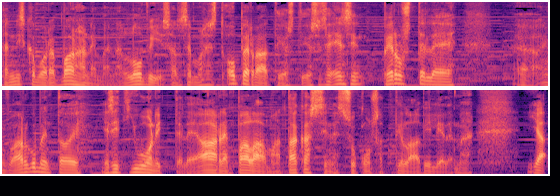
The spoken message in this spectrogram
tämän Niskavuoren vanhan emännän Lovisan semmoisesta operaatiosta, jossa se ensin perustelee, ää, niin argumentoi ja sitten juonittelee Aaren palaamaan takaisin sinne sukunsa tilaa viljelemään. Ja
